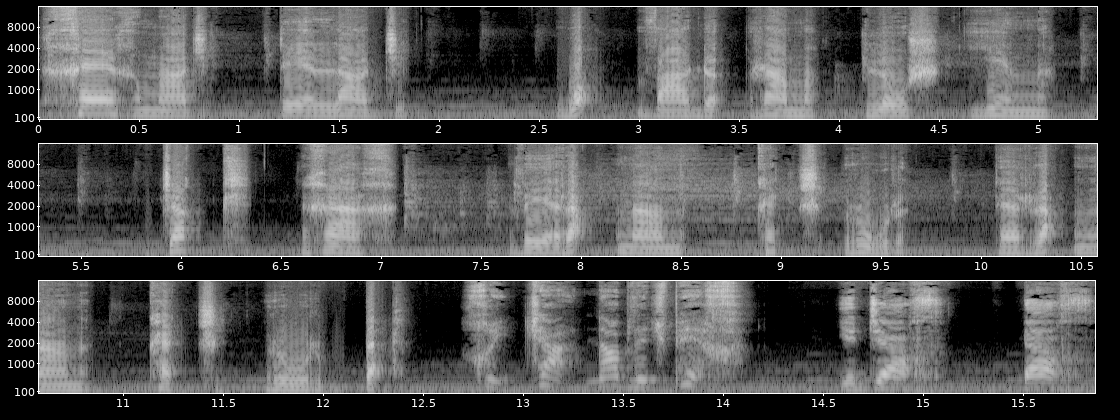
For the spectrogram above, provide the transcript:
Hermaj, Delaj, Wa, Wad, Ram, Losh, Jen. graag we ratnan ketsroer de ratnan ketsroer be. Goeitja, nablitsch pech. Je dag, dag.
